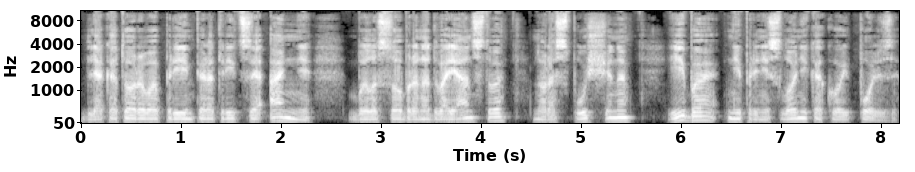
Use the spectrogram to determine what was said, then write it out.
для которого при императрице Анне было собрано дворянство, но распущено, ибо не принесло никакой пользы.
